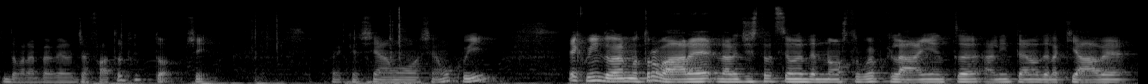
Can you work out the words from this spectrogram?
dovrebbe aver già fatto tutto sì perché siamo, siamo qui. E quindi dovremmo trovare la registrazione del nostro web client all'interno della chiave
